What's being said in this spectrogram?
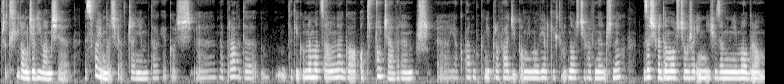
przed chwilą dzieliłam się swoim doświadczeniem, tak, jakoś e, naprawdę takiego namacalnego odczucia wręcz, e, jak Pan Bóg mnie prowadzi pomimo wielkich trudności wewnętrznych, ze świadomością, że inni się za mnie modlą.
